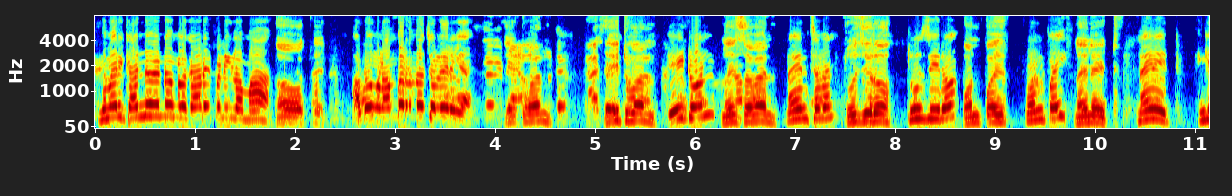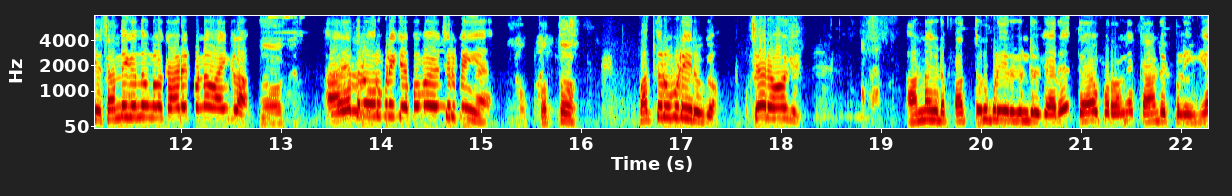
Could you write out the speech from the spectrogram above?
இந்த மாதிரி கண்ணு வேணும் உங்களை கான்டாக்ட் பண்ணிக்கலாமா? ஓகே. அப்ப உங்க நம்பர் இருந்தா சொல்லிருங்க. Eight one eight one eight one nine seven nine seven two zero two zero one five one five nine eight. Nine eight. இங்க சந்தைக்கு வந்து உங்களை கான்டாக்ட் பண்ணா வாங்கிக்கலாம். எத்தனை உருப்படிக்கு எப்பவுமே வச்சிருப்பீங்க? கொத்து பத்து ரூபாய் இருக்கும் சரி ஓகே அண்ணன் கிட்ட பத்து ரூபாய் இருக்குன்னு இருக்காரு தேவைப்படுறவங்க கான்டாக்ட் பண்ணிங்க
